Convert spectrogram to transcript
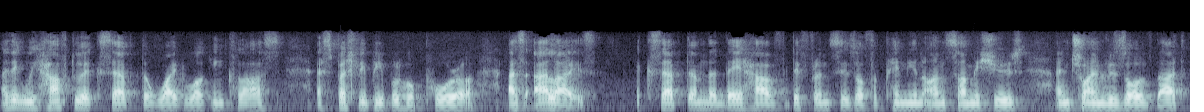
I think we have to accept the white working class, especially people who are poorer, as allies. Accept them that they have differences of opinion on some issues and try and resolve that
